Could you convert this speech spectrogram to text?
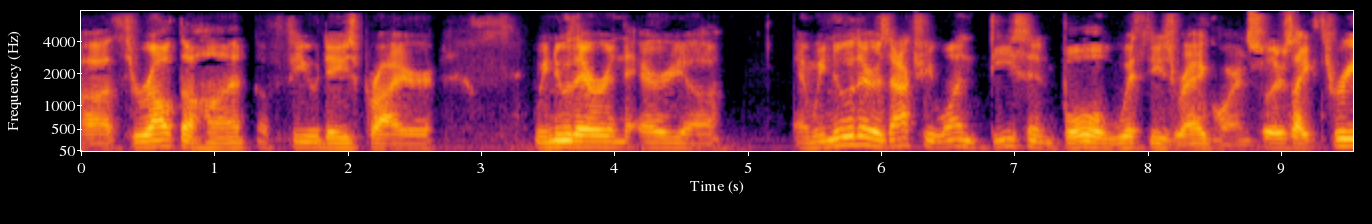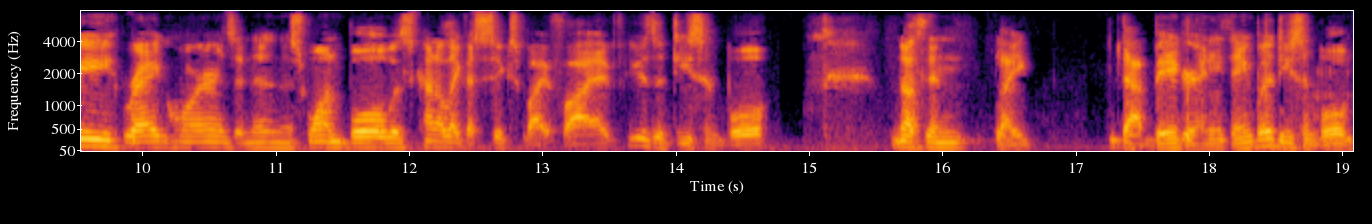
uh, throughout the hunt a few days prior. We knew they were in the area, and we knew there was actually one decent bull with these raghorns. So there's like three raghorns, and then this one bull was kind of like a six by five. He was a decent bull, nothing like that big or anything, but a decent bull.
